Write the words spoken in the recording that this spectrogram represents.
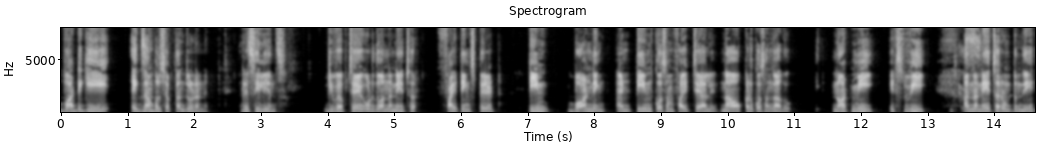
వాటికి ఎగ్జాంపుల్స్ చెప్తాను చూడండి. రెసిలియన్స్. గివ్ అప్ చేయకూడదు అన్న nature fighting spirit team bonding and team కోసం ఫైట్ చేయాలి. నా ఒక్కడి కోసం కాదు. Not me it's we. అన్న నేచర్ ఉంటుంది.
